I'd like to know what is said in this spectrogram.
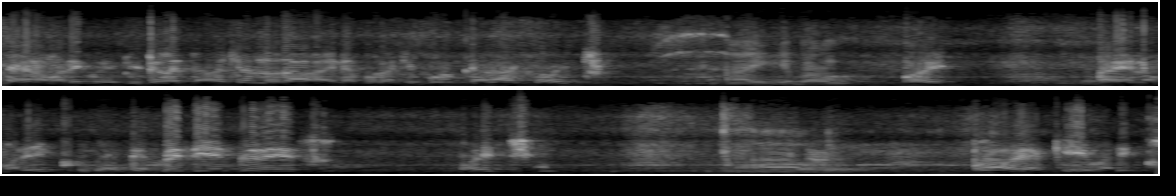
Bueno, marico, aquí te me estaba echando una vaina por aquí, por Caracas, oíste. Ay, ¿qué pasó? Oye, bueno, marico, ya estés pendiente de eso. Oíste. Ah, ok. Oye, aquí, marico.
